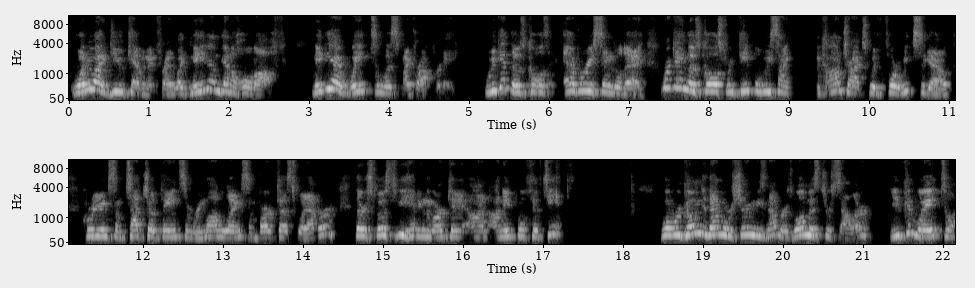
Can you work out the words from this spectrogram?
What do I do, Kevin and Fred? Like maybe I'm going to hold off. Maybe I wait to list my property." We get those calls every single day. We're getting those calls from people we signed contracts with four weeks ago who are doing some touch-up paint, some remodeling, some bark dust, whatever. They're supposed to be hitting the market on, on April 15th. Well, we're going to them, we're sharing these numbers. Well, Mr. Seller, you can wait till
